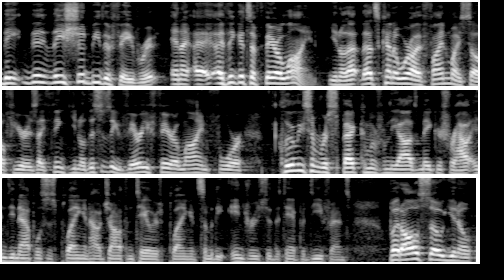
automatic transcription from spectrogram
they, they, should be the favorite, and I, I think it's a fair line. You know that that's kind of where I find myself here. Is I think you know this is a very fair line for clearly some respect coming from the odds makers for how Indianapolis is playing and how Jonathan Taylor is playing and some of the injuries to the Tampa defense, but also you know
